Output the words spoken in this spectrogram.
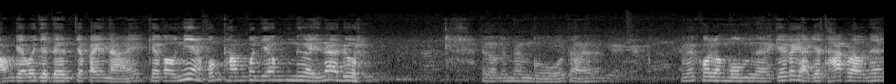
ามแกว่าจะเดินจะไปไหน แกก็เนี่ยผมทำคนเดียวเหนื่อยหน่าดูเราก็นั่งโง่ตายแล้วเห็นไหมคนละมุมเลยแกก็อยากจะทักเราเนี่ย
